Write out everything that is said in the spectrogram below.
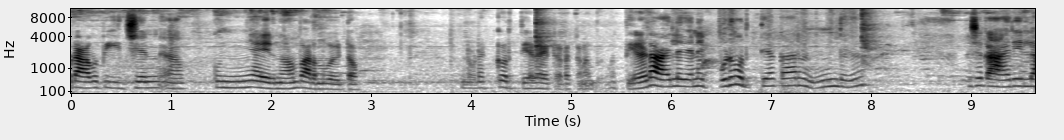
പ്രാവ് പീജിയൻ കുഞ്ഞായിരുന്നു അവൻ പറന്നു പോയിട്ടോ. ഇവിടെയൊക്കെ വൃത്തികേടായിട്ട് കിടക്കണത്. വൃത്തികേടായില്ല ഞാൻ എപ്പോഴും വൃത്തിയാക്കാറുണ്ട്. പക്ഷെ കാര്യമില്ല.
